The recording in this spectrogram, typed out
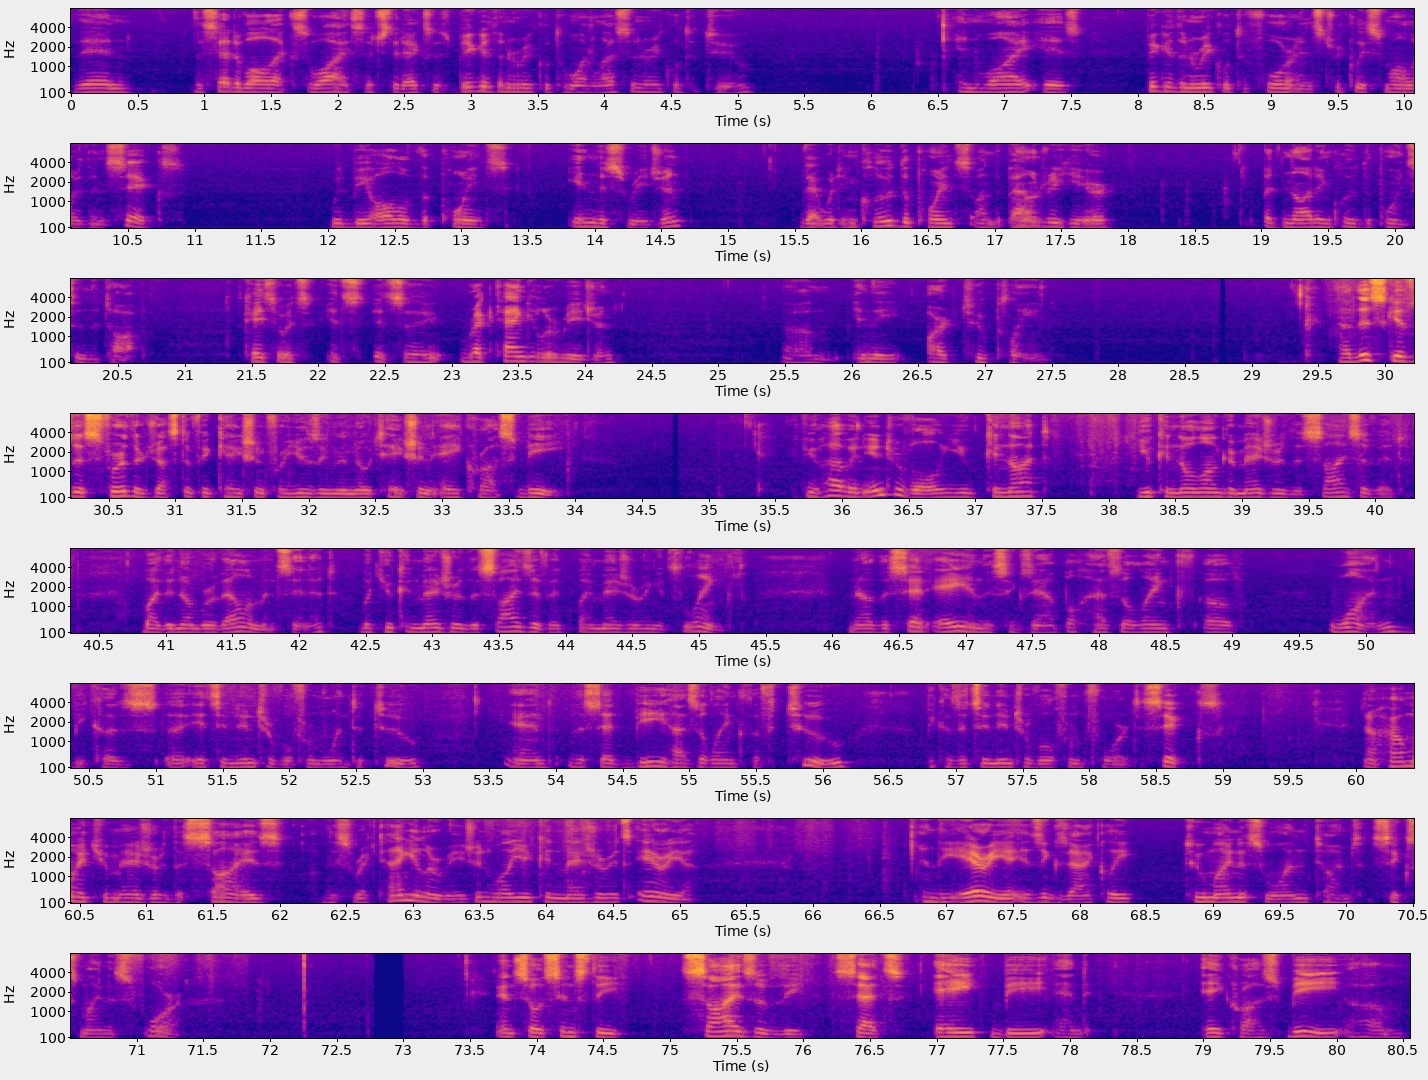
Then the set of all xy such that x is bigger than or equal to 1, less than or equal to 2, and y is bigger than or equal to 4 and strictly smaller than 6 would be all of the points in this region. That would include the points on the boundary here, but not include the points in the top. Okay, so it's, it's, it's a rectangular region um, in the R2 plane. Now this gives us further justification for using the notation A cross B. If you have an interval, you cannot you can no longer measure the size of it by the number of elements in it, but you can measure the size of it by measuring its length. Now the set A in this example has a length of 1 because uh, it's an interval from 1 to 2, and the set B has a length of 2 because it's an interval from 4 to 6. Now how might you measure the size of this rectangular region? Well, you can measure its area. And the area is exactly 2 minus 1 times 6 minus 4. And so since the size of the sets A, B, and A cross B um,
